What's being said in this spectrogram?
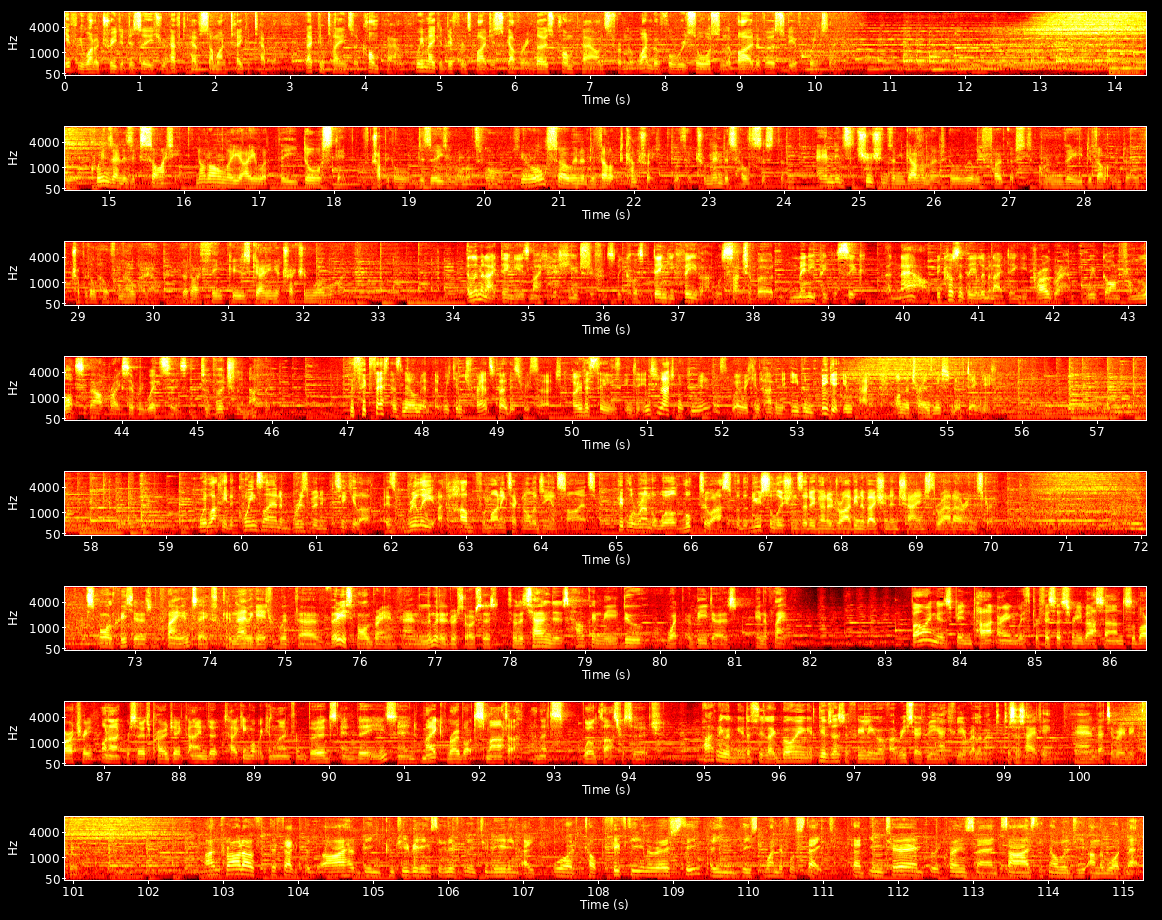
If you want to treat a disease, you have to have someone take a tablet. That contains a compound. We make a difference by discovering those compounds from the wonderful resource and the biodiversity of Queensland. Queensland is exciting. Not only are you at the doorstep of tropical disease in all its forms, you're also in a developed country with a tremendous health system and institutions and government who are really focused on the development of tropical health know-how that I think is gaining attraction worldwide. Eliminate dengue is making a huge difference because dengue fever was such a burden. Many people sick. And now, because of the Eliminate Dengue program, we've gone from lots of outbreaks every wet season to virtually nothing. The success has now meant that we can transfer this research overseas into international communities where we can have an even bigger impact on the transmission of dengue. We're lucky that Queensland and Brisbane in particular is really a hub for mining technology and science. People around the world look to us for the new solutions that are going to drive innovation and change throughout our industry. Small creatures, flying insects, can navigate with a very small brain and limited resources. So the challenge is how can we do what a bee does in a plane? Boeing has been partnering with Professor Srinivasan's laboratory on a research project aimed at taking what we can learn from birds and bees and make robots smarter, and that's world-class research. Partnering with industries like Boeing, it gives us a feeling of our research being actually relevant to society, and that's a very big thrill. I'm proud of the fact that I have been contributing significantly to leading a world top 50 university in this wonderful state that in turn put Queensland science technology on the world map.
